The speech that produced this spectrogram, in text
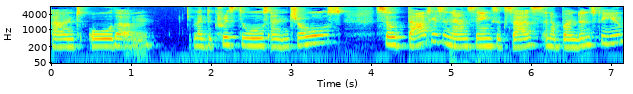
and all the um, like the crystals and jewels. So that is announcing success and abundance for you.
